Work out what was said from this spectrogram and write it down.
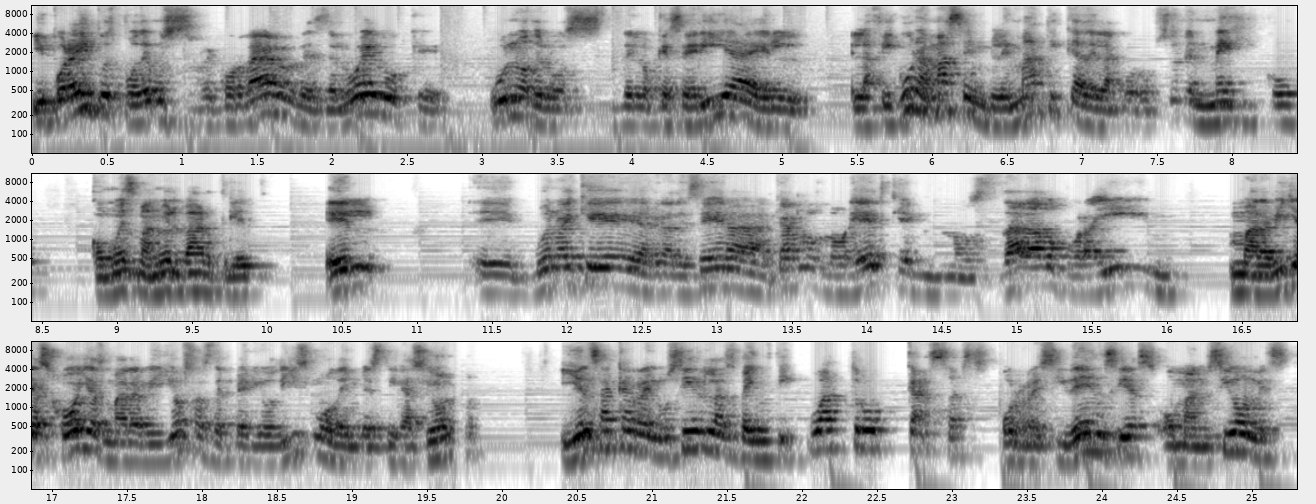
Y por ahí pues podemos recordar desde luego que uno de los de lo que sería el, la figura más emblemática de la corrupción en México, como es Manuel Bartlett, él eh, bueno, hay que agradecer a Carlos Loret que nos ha dado por ahí maravillas, joyas maravillosas de periodismo, de investigación, y él saca a relucir las 24 casas o residencias o mansiones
